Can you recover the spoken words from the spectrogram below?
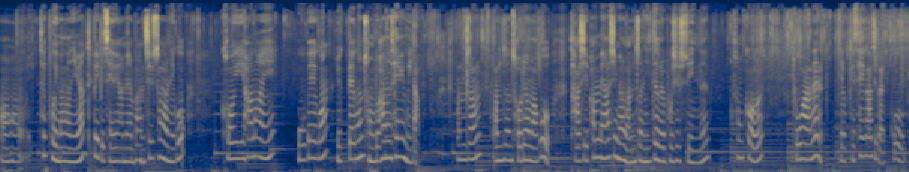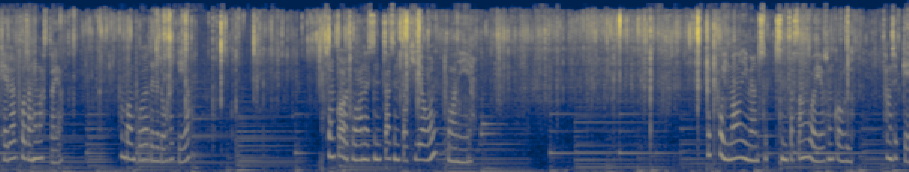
어, 특포 2만원이면 특배비 제외하면 17,000원이고 거의 하나에 500원, 600원 정도 하는 셈입니다. 완전 완전 저렴하고 다시 판매하시면 완전 이득을 보실 수 있는 손거울 도안은 이렇게 세 가지가 있고 개별 포장해놨어요. 한번 보여드리도록 할게요. 손거울 도안은 진짜 진짜 귀여운 도안이에요 2만원이면 진짜 싼 거예요 손거울이. 30개.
